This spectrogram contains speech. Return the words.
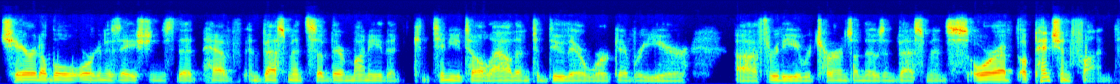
charitable organizations that have investments of their money that continue to allow them to do their work every year uh, through the returns on those investments, or a, a pension fund.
